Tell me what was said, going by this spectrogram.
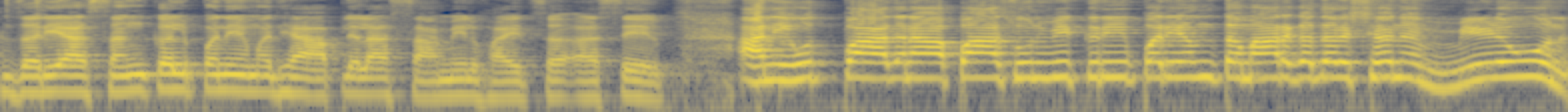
जर या संकल्पनेमध्ये आपल्याला सामील व्हायचं असेल आणि उत्पादनापासून विक्रीपर्यंत मार्गदर्शन मिळवून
